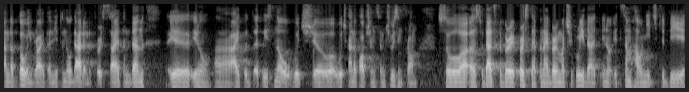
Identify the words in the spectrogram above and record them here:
end up going, right? I need to know that in the first sight, and then, uh, you know, uh, I could at least know which uh, which kind of options I'm choosing from. So, uh, so that's the very first step, and I very much agree that you know it somehow needs to be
